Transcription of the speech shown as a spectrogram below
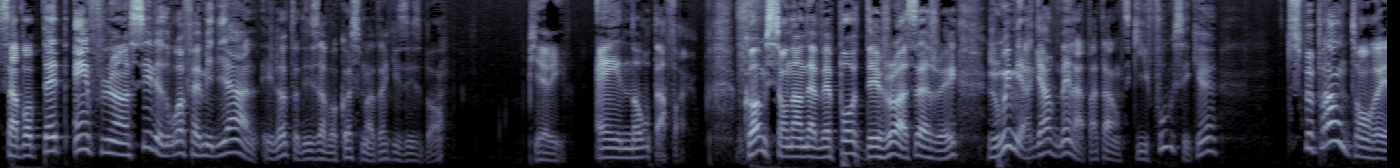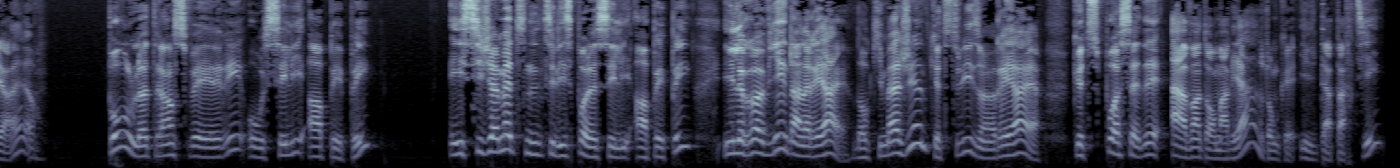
ça va peut-être influencer le droit familial. Et là, tu as des avocats ce matin qui se disent, bon, Pierre-Yves, une autre affaire. Comme si on n'en avait pas déjà assez à gérer. Oui, mais regarde bien la patente. Ce qui est fou, c'est que tu peux prendre ton REER pour le transférer au CELI APP. Et si jamais tu n'utilises pas le CELI APP, il revient dans le REER. Donc, imagine que tu utilises un REER que tu possédais avant ton mariage, donc euh, il t'appartient,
